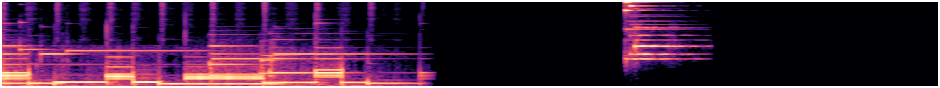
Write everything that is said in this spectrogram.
you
